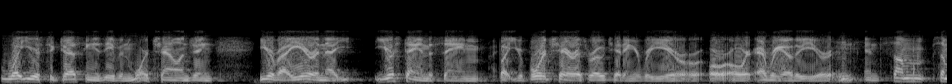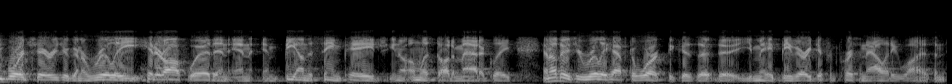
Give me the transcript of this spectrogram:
what you're suggesting is even more challenging year by year, in that you're staying the same, but your board chair is rotating every year or every other year. And some some board chairs, you're gonna really hit it off with and and be on the same page, you know, almost automatically. And others, you really have to work because you may be very different personality-wise. And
